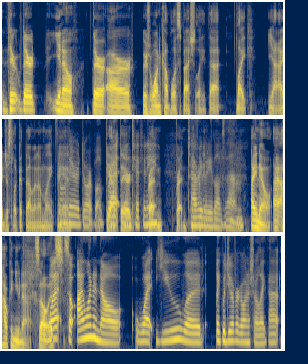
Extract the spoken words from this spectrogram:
There there you know, there are there's one couple especially that like yeah, I just look at them and I'm like, oh, man. oh, they're adorable. yeah, Brett they're and Tiffany. Brett and, Brett and Tiffany. Everybody loves them. I know. I, how can you not? So What? it's So I want to know what you would like. Would you ever go on a show like that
